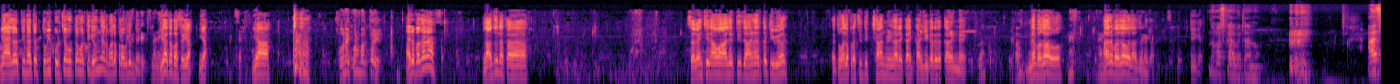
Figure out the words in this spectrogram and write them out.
मी आल्यावरती ना तर तुम्ही पुढच्या मुक्कामावरती घेऊन जा ना मला प्रॉब्लेम नाही. या तपासा या या. या. कोण आहे कोण बघतोय? अरे बघा ना. लाजू नका. सगळ्यांची नावं आले ती जाणार तर टीव्हीवर. तुम्हाला प्रसिद्धी छान मिळणार आहे काय काळजी करायचं कारण नाही? नाही बघा हो. अरे बघा हो लाजू नका. ठीक आहे. नमस्कार मित्रांनो. आज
